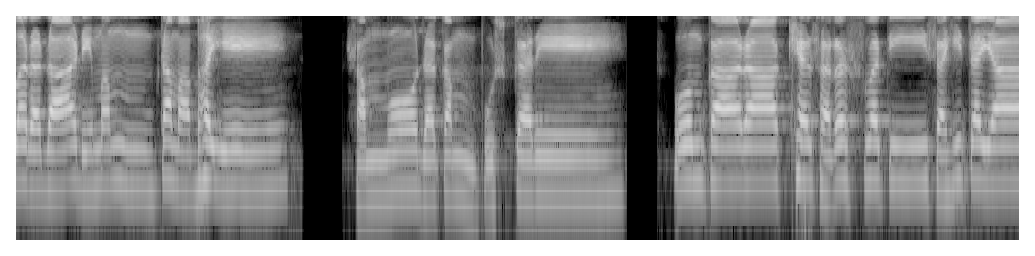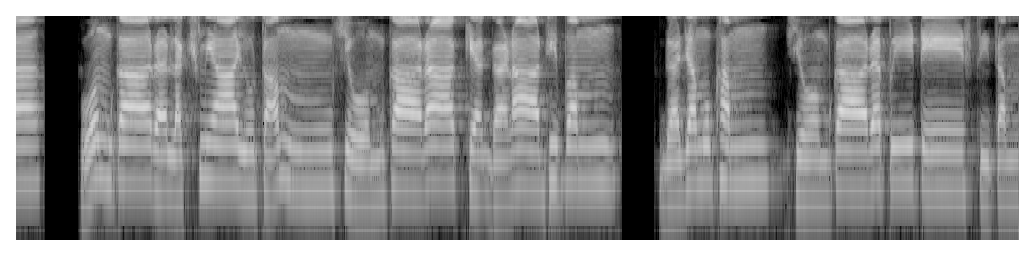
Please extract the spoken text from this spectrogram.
वरदाडिमं तमभये। सम्मोदकं पुष्करे ओङ्काराख्यसरस्वतीसहितया ओङ्कारलक्ष्म्यायुतं ह्योङ्काराख्यगणाधिपं गजमुखं ह्योङ्कारपीठे स्थितम्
